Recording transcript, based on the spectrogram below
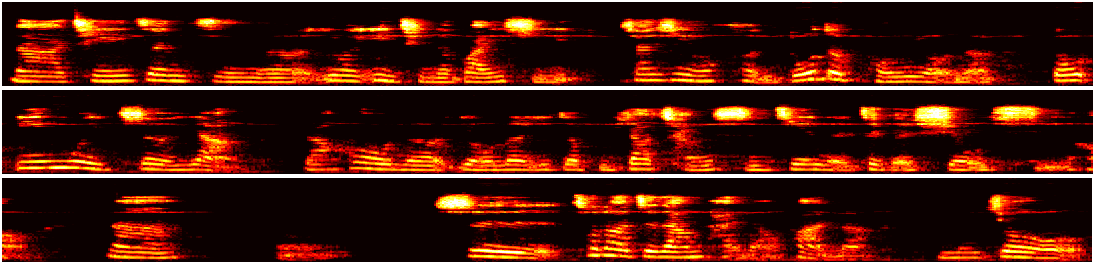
那前一阵子呢，因为疫情的关系，相信有很多的朋友呢，都因为这样，然后呢，有了一个比较长时间的这个休息哈。那嗯，是抽到这张牌的话呢，我们就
